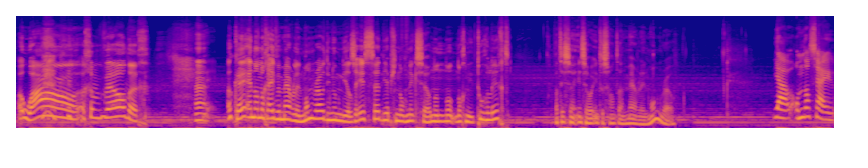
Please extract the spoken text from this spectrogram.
Oh, wauw, geweldig. Oké, en dan nog even Marilyn Monroe. Die noemde die als eerste. Die heb je nog, niks, eh, nog, niet toegelicht. Wat is er zo interessant aan Marilyn Monroe? Ja, omdat zij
